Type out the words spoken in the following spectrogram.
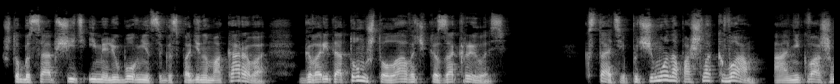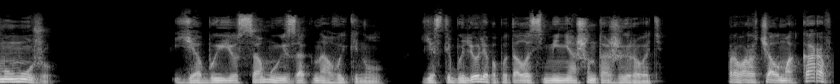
чтобы сообщить имя любовницы господина Макарова, говорит о том, что лавочка закрылась. Кстати, почему она пошла к вам, а не к вашему мужу? Я бы ее саму из окна выкинул, если бы Лёля попыталась меня шантажировать. проворчал Макаров,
